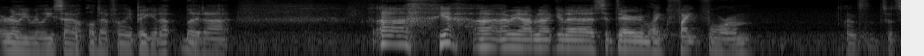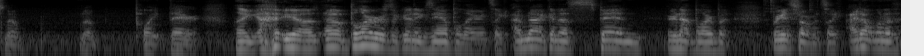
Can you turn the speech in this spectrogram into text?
early release, I'll, definitely pick it up. But uh, uh, yeah, uh, I mean, I'm not gonna sit there and like fight for them. That's, that's no, no point there. Like you know, uh, Blurr is a good example there. It's like I'm not gonna spend or not Blurr, but Brainstorm. It's like I don't want to.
